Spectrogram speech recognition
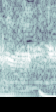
Yeah.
